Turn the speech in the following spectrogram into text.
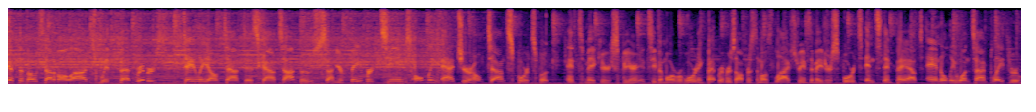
Get the most out of all odds with Bet Rivers. Daily hometown discounts on boosts on your favorite teams only at your hometown sportsbook. And to make your experience even more rewarding, Bet Rivers offers the most live streams of major sports, instant payouts, and only one time playthrough.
